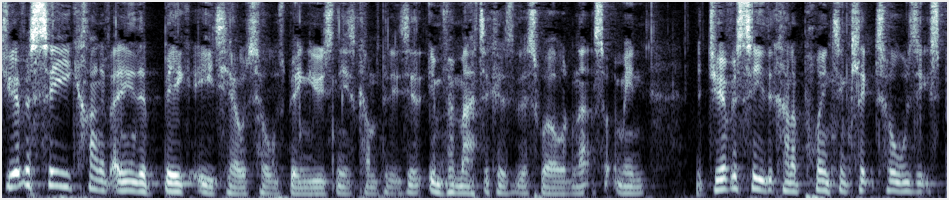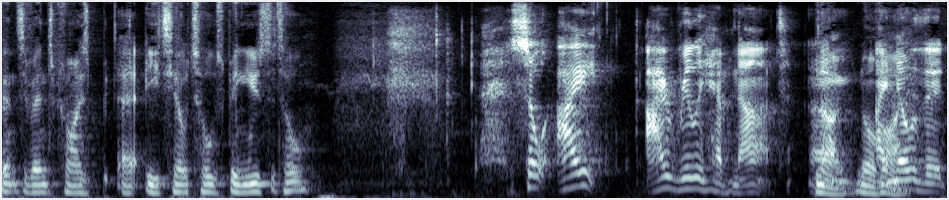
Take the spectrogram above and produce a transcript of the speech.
do you ever see kind of any of the big ETL tools being used in these companies, Informaticas of this world, and that sort? Of, I mean, do you ever see the kind of point and click tools, the expensive enterprise uh, ETL tools being used at all? So I I really have not. Um, no, I, I know that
